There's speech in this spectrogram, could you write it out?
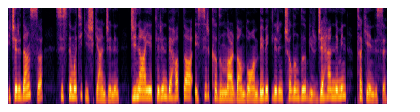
içeridense sistematik işkencenin, cinayetlerin ve hatta esir kadınlardan doğan bebeklerin çalındığı bir cehennemin ta kendisi.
